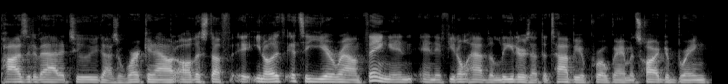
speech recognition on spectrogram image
positive attitude. You guys are working out, all this stuff. It, you know, it, it's a year round thing, and and if you don't have the leaders at the top of your program, it's hard to bring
